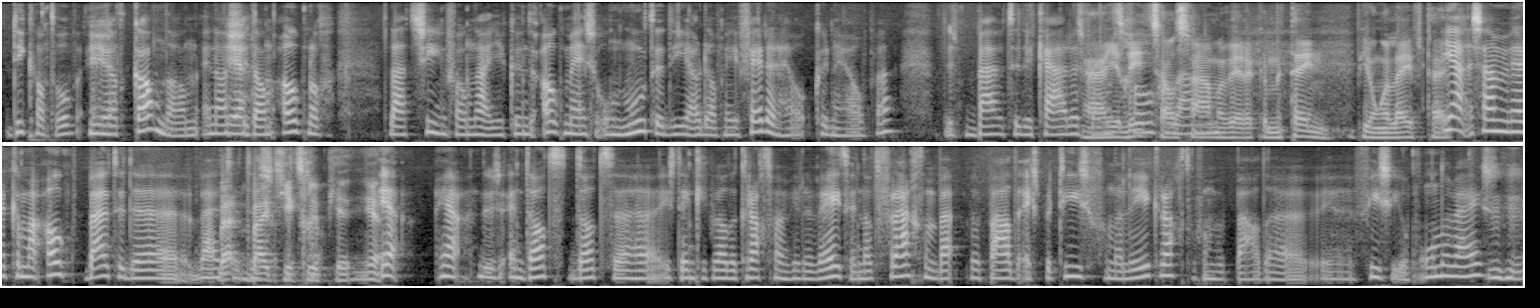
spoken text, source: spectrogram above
die kant op. En dat kan dan. En als je dan ook nog laat zien van, nou, je kunt ook mensen ontmoeten die jou dan weer verder kunnen helpen. Dus buiten de kaders Ja, van het je leert al schoolgebouw. samenwerken meteen op jonge leeftijd. Ja, samenwerken, maar ook buiten de buiten, Bu- de- buiten je clubje. Ja. Ja, ja dus, en dat, dat eh, is denk ik wel de kracht van willen weten. En dat vraagt een bepaalde expertise van de leerkracht of een bepaalde eh, visie op onderwijs. Mhm.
